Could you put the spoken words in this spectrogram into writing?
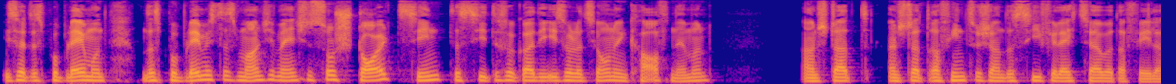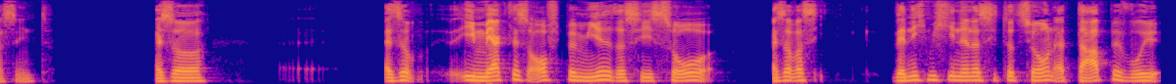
ist halt das Problem. Und, und das Problem ist, dass manche Menschen so stolz sind, dass sie sogar die Isolation in Kauf nehmen, anstatt, anstatt darauf hinzuschauen, dass sie vielleicht selber der Fehler sind. Also, also ich merke das oft bei mir, dass ich so, also was, wenn ich mich in einer Situation ertappe, wo ich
